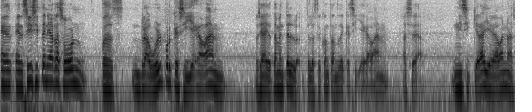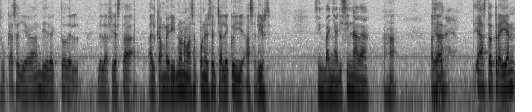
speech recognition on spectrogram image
en, en sí sí tenía razón, pues Raúl, porque sí llegaban. O sea, yo también te lo, te lo estoy contando de que sí llegaban, o sea, ni siquiera llegaban a su casa, llegaban directo del, de la fiesta al camerino nomás a ponerse el chaleco y a salirse. Sin bañar y sin nada. Ajá. O sea, hasta traían.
